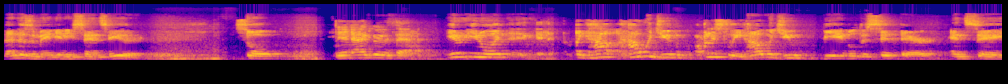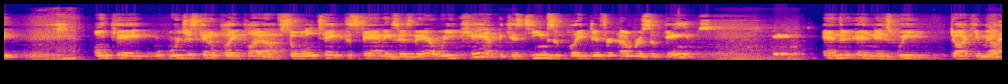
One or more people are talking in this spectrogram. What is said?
That doesn't make any sense either. So Yeah, I agree with that. you you know, like how how would you honestly how would you be able to sit there and say, okay, we're just going to play playoffs, so we'll take the standings as they are. Well, you can't because teams have played different numbers of games, and and as we document No,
